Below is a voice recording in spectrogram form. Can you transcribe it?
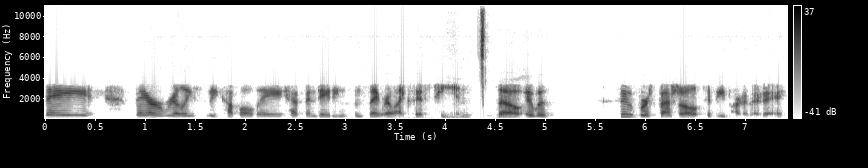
they they are a really sweet couple. They have been dating since they were like 15, so it was super special to be part of their day.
